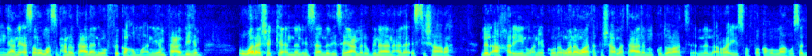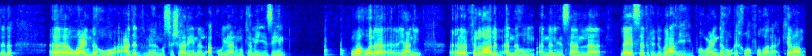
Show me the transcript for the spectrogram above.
يعني أسأل الله سبحانه وتعالى أن يوفقهم وأن ينفع بهم. ولا شك أن الإنسان الذي سيعمل بناء على استشارة للآخرين وأن يكون وأنا واثق إن شاء الله تعالى من قدرات الرئيس وفقه الله وسدده وعنده عدد من المستشارين الأقوياء المتميزين وهو لا يعني آه، في الغالب أنهم أن الإنسان لا لا يستفرد برأيه فهو عنده إخوة فضلاء كرام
